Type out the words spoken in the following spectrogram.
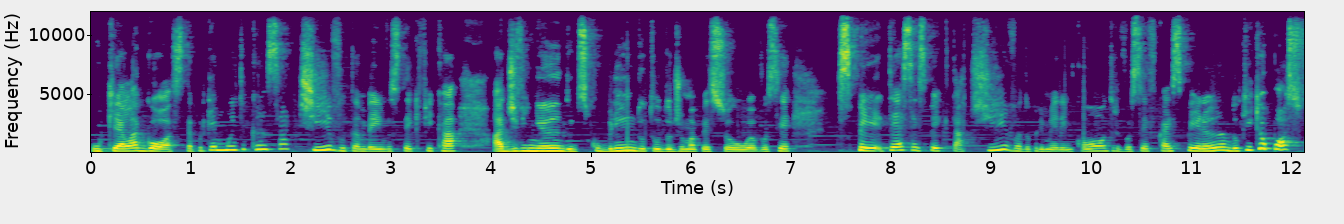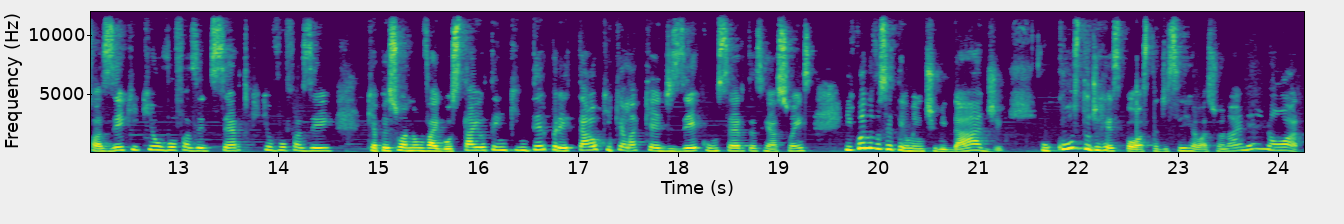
o que ela gosta, porque é muito cansativo também você ter que ficar adivinhando, descobrindo tudo de uma pessoa, você ter essa expectativa do primeiro encontro, você ficar esperando o que, que eu posso fazer, o que, que eu vou fazer de certo, o que, que eu vou fazer que a pessoa não vai gostar, eu tenho que interpretar o que, que ela quer dizer com certas reações. E quando você tem uma intimidade, o custo de resposta de se relacionar é menor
